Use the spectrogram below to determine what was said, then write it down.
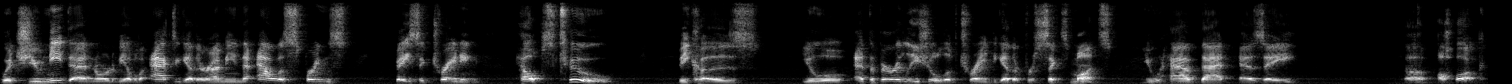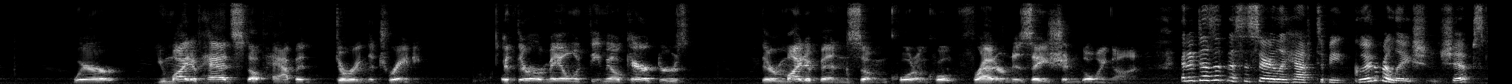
which you need that in order to be able to act together. I mean, the Alice Springs basic training helps too, because you will, at the very least, you'll have trained together for six months. You have that as a uh, a hook, where you might have had stuff happen during the training. if there are male and female characters, there might have been some quote unquote fraternization going on. And it doesn't necessarily have to be good relationships.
